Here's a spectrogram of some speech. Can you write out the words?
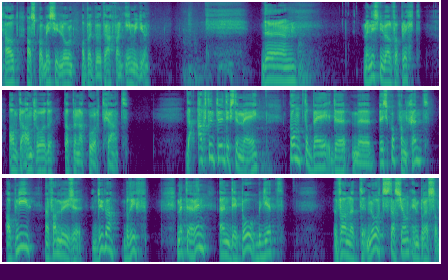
5% houdt als commissieloon op het bedrag van 1 miljoen. De, men is nu wel verplicht om te antwoorden dat men akkoord gaat. De 28e mei komt er bij de bisschop van Gent Opnieuw een fameuze Dua-brief met daarin een depotbiljet van het Noordstation in Brussel.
